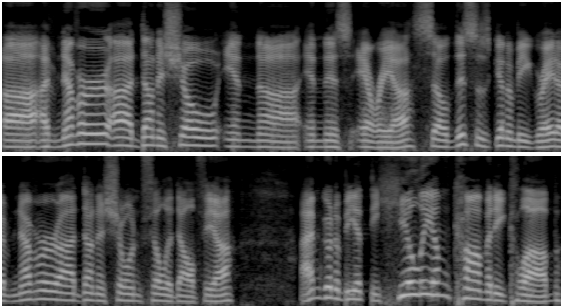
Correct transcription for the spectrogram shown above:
Uh, I've never uh, done a show in uh, in this area, so this is going to be great. I've never uh, done a show in Philadelphia. I'm going to be at the Helium Comedy Club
